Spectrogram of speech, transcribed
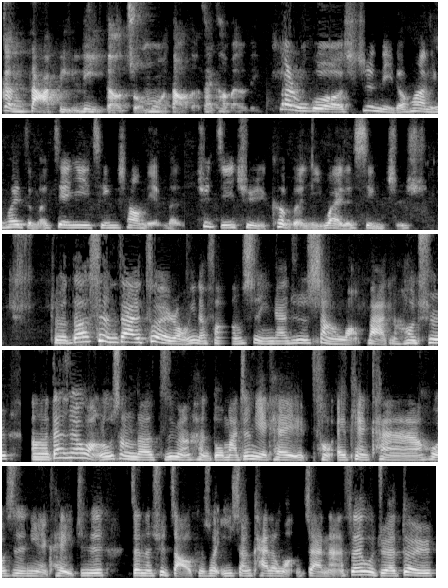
更大比例的琢磨到的在课本里。那如果是你的话，你会怎么建议青少年们去汲取课本以外的性知识？觉得现在最容易的方式应该就是上网吧，然后去，嗯，但是因为网络上的资源很多嘛，就你也可以从 A 片看啊，或是你也可以就是真的去找，比如说医生开的网站啊。所以我觉得对于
